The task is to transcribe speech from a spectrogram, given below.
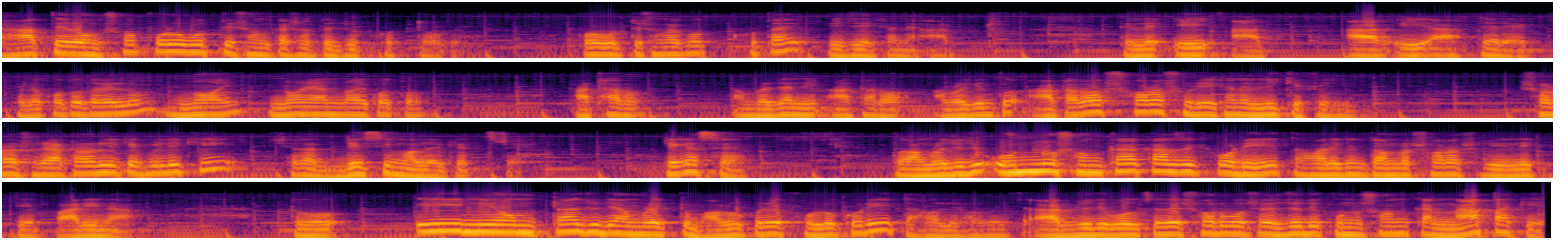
হাতের অংশ পরবর্তী সংখ্যার সাথে যোগ করতে হবে। পরবর্তী সংখ্যা কোথায়? এই যে এখানে আট। তাহলে এই আট আর এই আটের এক, তাহলে কত দাঁড়াইলো? নয়। নয় আর নয় কত? আঠারো। আমরা জানি আঠারো। আমরা কিন্তু আঠারো সরাসরি এখানে লিখে ফেলি। সরাসরি আঠারো লিখে ফেলি কি? সেটা ডেসিমালের ক্ষেত্রে। ঠিক আছে? তো আমরা যদি অন্য সংখ্যার কাজে করি, তাহলে কিন্তু আমরা সরাসরি লিখতে পারি না। তো এই নিয়মটা যদি আমরা একটু ভালো করে ফলো করি, তাহলে হবে। আর যদি বলছে যে সর্বশেষ যদি কোনো সংখ্যা না থাকে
